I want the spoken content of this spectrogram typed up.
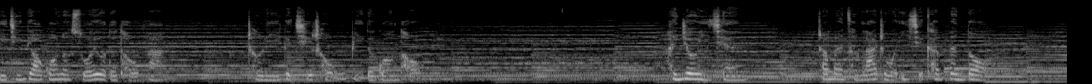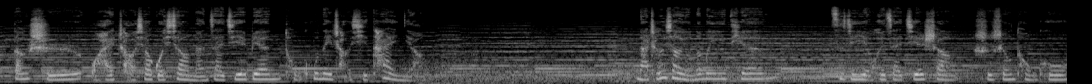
已经掉光了所有的头发，成了一个奇丑无比的光头。很久以前，张曼曾拉着我一起看《奋斗》，当时我还嘲笑过向南在街边痛哭那场戏太娘。哪成想有那么一天，自己也会在街上失声痛哭，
